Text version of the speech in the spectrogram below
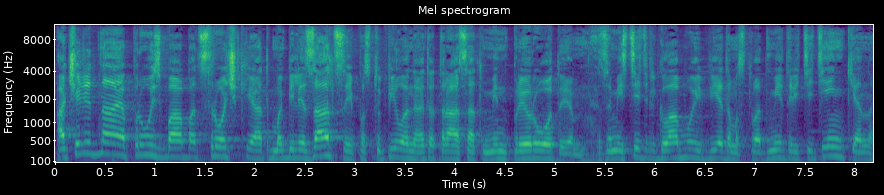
Очередная просьба об отсрочке от мобилизации поступила на этот раз от Минприроды. Заместитель главы ведомства Дмитрий Тетенькин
